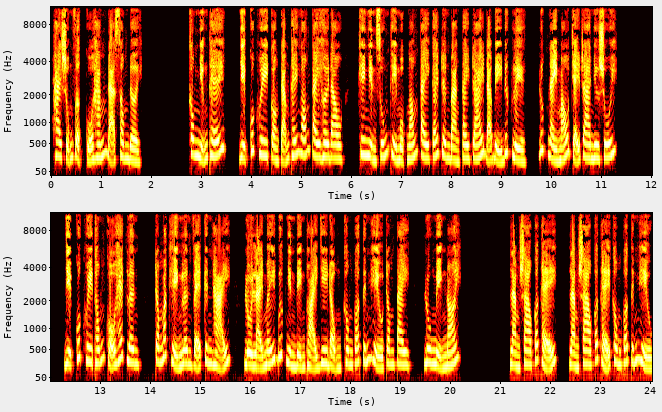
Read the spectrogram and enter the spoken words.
hai sủng vật của hắn đã xong đời. Không những thế, diệp quốc huy còn cảm thấy ngón tay hơi đau, khi nhìn xuống thì một ngón tay cái trên bàn tay trái đã bị đứt lìa, lúc này máu chảy ra như suối diệp quốc huy thống khổ hét lên, trong mắt hiện lên vẻ kinh hãi, lùi lại mấy bước nhìn điện thoại di động không có tín hiệu trong tay, luôn miệng nói. Làm sao có thể, làm sao có thể không có tín hiệu?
